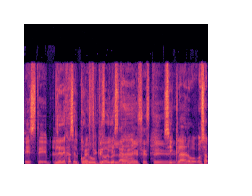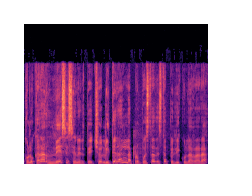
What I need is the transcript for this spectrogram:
Este, le dejas el columpio y está. este... Sí, claro. O sea, colocar arneses en el techo. Literal, la propuesta de esta película rara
